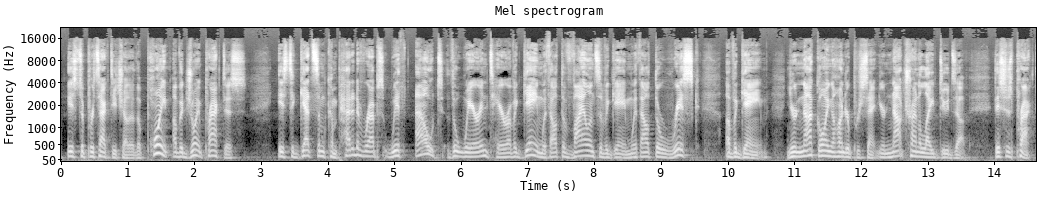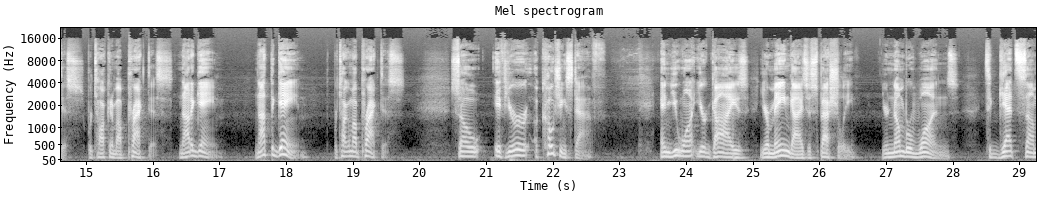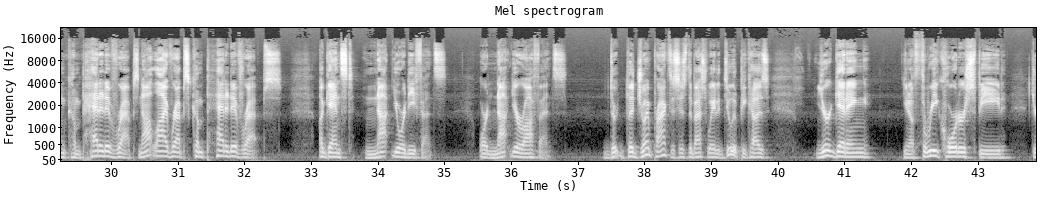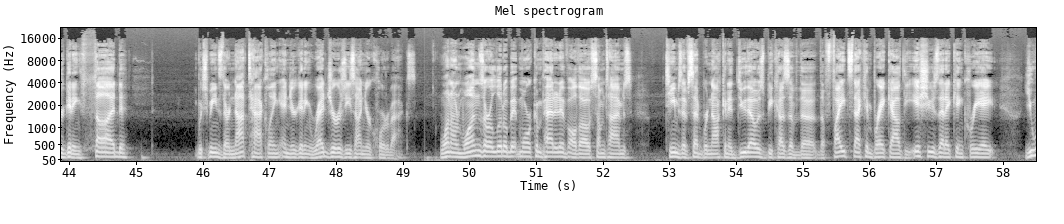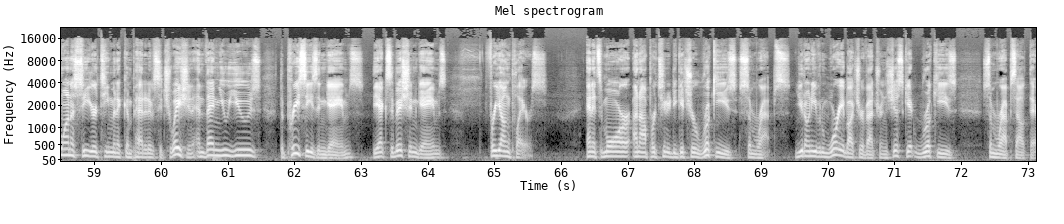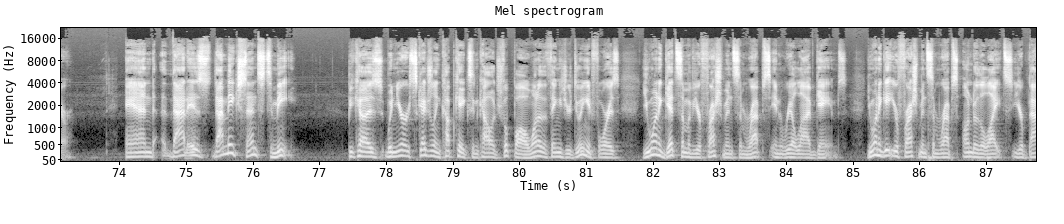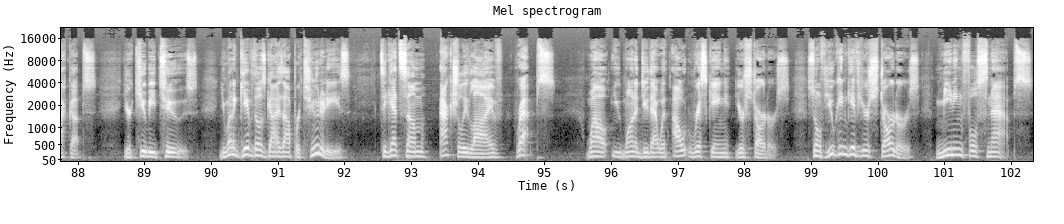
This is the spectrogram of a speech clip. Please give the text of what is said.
is to protect each other. The point of a joint practice is to get some competitive reps without the wear and tear of a game, without the violence of a game, without the risk of a game. You're not going 100%. You're not trying to light dudes up. This is practice. We're talking about practice, not a game, not the game. We're talking about practice. So if you're a coaching staff and you want your guys, your main guys especially, your number ones, to get some competitive reps, not live reps, competitive reps against not your defense or not your offense. The joint practice is the best way to do it because you're getting, you know, three quarter speed, you're getting thud, which means they're not tackling, and you're getting red jerseys on your quarterbacks. One on ones are a little bit more competitive, although sometimes teams have said we're not going to do those because of the the fights that can break out, the issues that it can create. You want to see your team in a competitive situation, and then you use the preseason games, the exhibition games, for young players. And it's more an opportunity to get your rookies some reps. You don't even worry about your veterans, just get rookies some reps out there. And that is that makes sense to me. Because when you're scheduling cupcakes in college football, one of the things you're doing it for is you want to get some of your freshmen some reps in real live games. You want to get your freshmen some reps under the lights, your backups, your QB2s. You want to give those guys opportunities to get some actually live reps. Well, you want to do that without risking your starters. So if you can give your starters meaningful snaps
